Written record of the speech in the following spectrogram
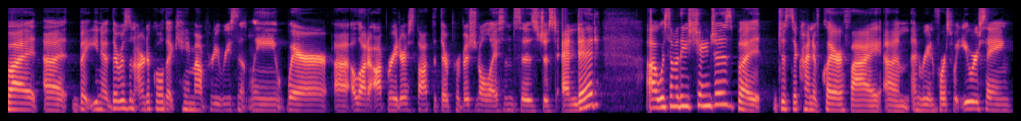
But uh, but you know there was an article that came out pretty recently where uh, a lot of operators thought that their provisional licenses just ended uh, with some of these changes. But just to kind of clarify um, and reinforce what you were saying,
